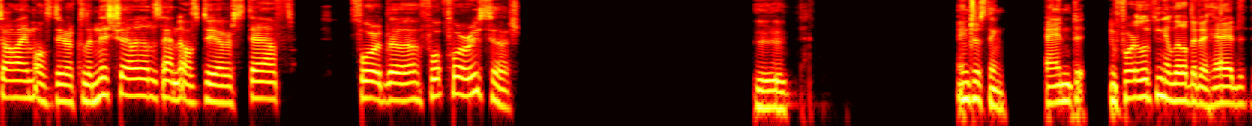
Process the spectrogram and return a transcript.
time of their clinicians and of their staff for the for, for research. Mm. Interesting. And if we're looking a little bit ahead,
